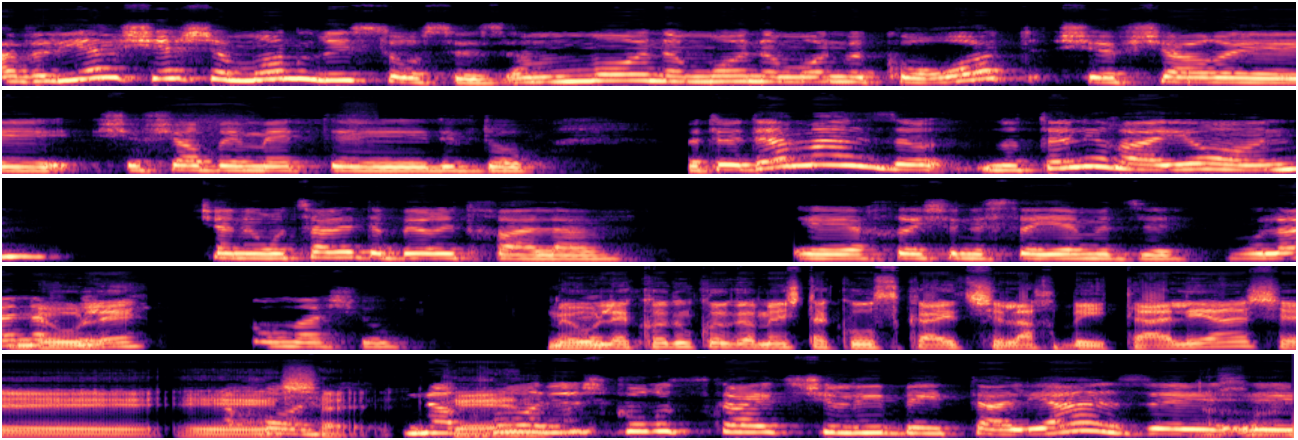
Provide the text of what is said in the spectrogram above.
אבל יש יש המון ריסורסס המון המון המון מקורות שאפשר, שאפשר באמת לבדוק ואתה יודע מה, זה נותן לי רעיון שאני רוצה לדבר איתך עליו, אה, אחרי שנסיים את זה. ואולי מעולה. אנחנו משהו. מעולה, קודם כל גם יש את הקורס קיץ שלך באיטליה, ש... אה, נכון, ש... נכון, כן. יש קורס קיץ שלי באיטליה, זה, נכון. אה,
